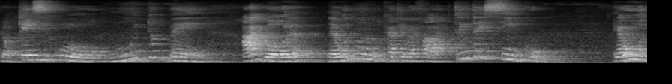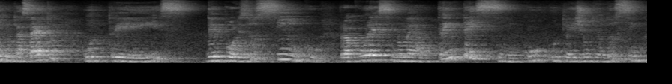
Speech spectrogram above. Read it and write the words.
Pronto, quem circulou? Muito bem. Agora, né, o último que a tia vai falar, 35. É o último, tá certo? O 3, depois o 5. Procura esse numeral 35, o 3 juntinho do 5,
